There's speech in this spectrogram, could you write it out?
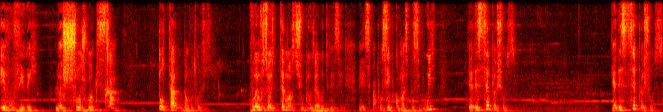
Et vous verrez le changement qui sera total dans votre vie. Vous-même, vous serez tellement surpris, vous allez vous dire, mais c'est pas possible, comment est-ce possible? Oui, il y a des simples choses. Il y a des simples choses.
